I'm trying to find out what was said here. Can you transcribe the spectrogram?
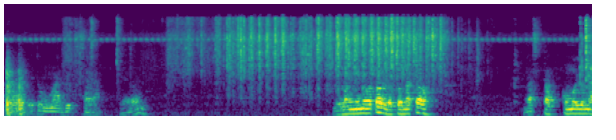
At itong magic sarap. Yun. Minuto, luto na to. Basta kumulo na.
